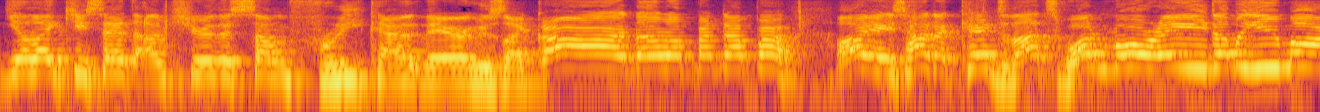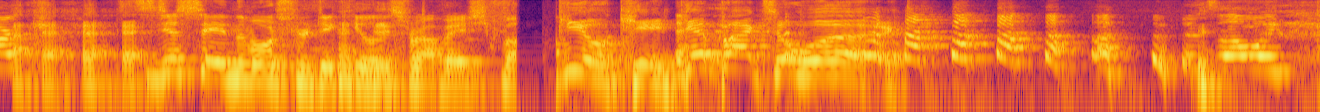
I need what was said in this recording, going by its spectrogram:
yeah, like you said, I'm sure there's some freak out there who's like, ah, no, no, but, no, oh, he's had a kid. That's one more AEW mark. it's just saying the most ridiculous rubbish, but Your kid, get back to work. there's always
